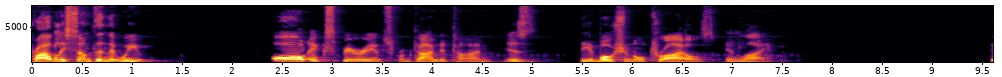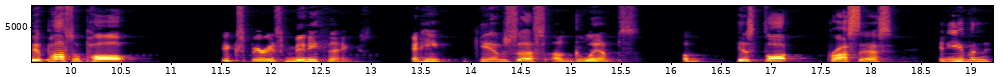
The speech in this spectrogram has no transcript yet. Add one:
Probably something that we all experience from time to time is the emotional trials in life. The Apostle Paul experienced many things, and he gives us a glimpse of his thought process and even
